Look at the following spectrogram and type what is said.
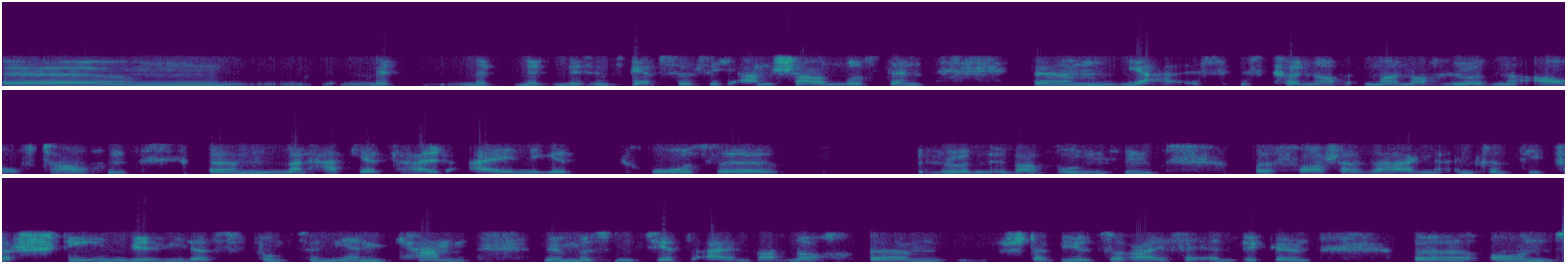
ähm, mit, mit, mit ein bisschen Skepsis sich anschauen muss. Denn ähm, ja, es, es können auch immer noch Hürden auftauchen. Ähm, man hat jetzt halt einige große Hürden überwunden. Forscher sagen, im Prinzip verstehen wir, wie das funktionieren kann. Wir müssen es jetzt einfach noch ähm, stabil zur Reife entwickeln. Äh, und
